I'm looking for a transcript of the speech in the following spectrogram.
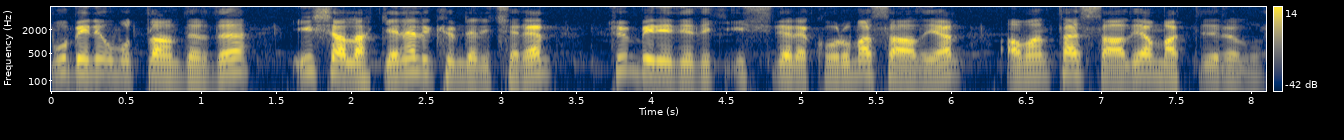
Bu beni umutlandırdı. İnşallah genel hükümler içeren, tüm belediyedeki işçilere koruma sağlayan, avantaj sağlayan maddeler olur.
